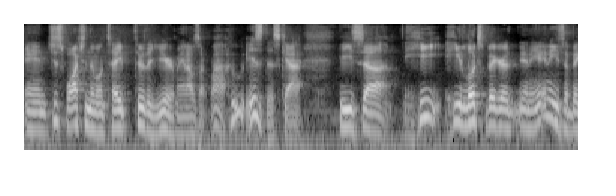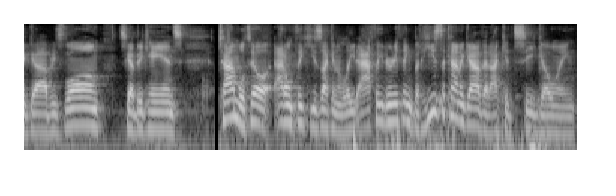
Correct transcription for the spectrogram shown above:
And just watching them on tape through the year, man, I was like, wow, who is this guy? He's uh, he he looks bigger, he, and he's a big guy, but he's long. He's got big hands. Time will tell. I don't think he's like an elite athlete or anything, but he's the kind of guy that I could see going,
